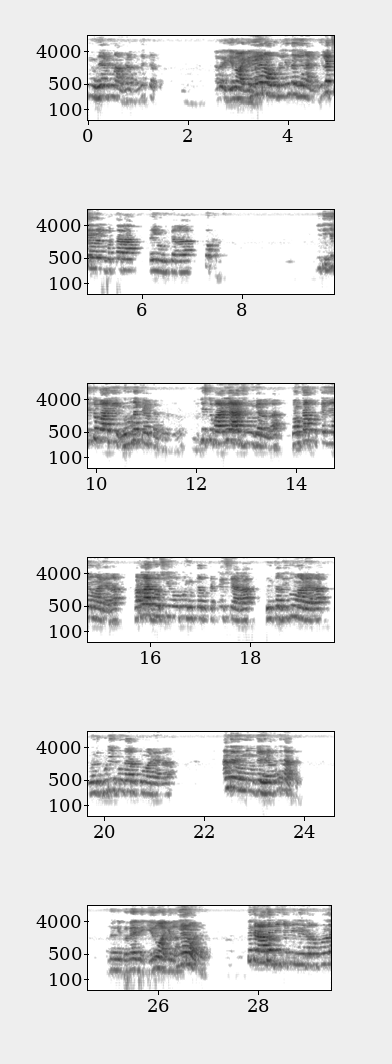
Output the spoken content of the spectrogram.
ನೀವು ಹೇಳಿ ನಾವು ಹೇಳ್ದಂಗೆ ಕೇಳ್ತೇವೆ. ಅಂದ್ರೆ ಏನೂ ಆಗಿಲ್ಲ. ಏನು ಅವ್ರಲ್ಲಿಂದ ಏನಾಗಿದೆ ಇಲೆಕ್ಷನ್ನಲ್ಲಿ ಬರ್ತಾರ ಕೈ ಮುಗಿತಾರ ಹೋಗ್ತಾರೆ. ಇದು ಎಷ್ಟು ಬಾರಿ ನಿಮ್ಮನ್ನ ಕೇಳ್ತೇನೆ ನಾನು. ಇಷ್ಟು ಬಾರಿ ಆ ಜೀವಿಗೆಲ್ಲ ಬಂಕಾಪುರಕ್ಕೆ ಏನು ಮಾಡ್ಯಾರ? ಪ್ರಹ್ಲಾದ್ ಜೋಶಿ ಅವರು ಇಂಥದ್ದು ಕಟ್ಟಿಸ್ಯಾರ ಇಂಥದ್ದು ಇದು ಮಾಡ್ಯಾರ ಒಂದು ಗುಡಿ ಗುಂಡಾರದ್ದು ಮಾಡ್ಯಾರ. ಅಂದ್ರೆ ನಿಮ್ಗೆ ಹೇಳ್ದಂಗೆ ನಾಲ್ಕು ಅಂದ್ರೆ ನಿಮ್ಮ ಪ್ರಕಾರ ಏನೂ ಆಗಿಲ್ಲ. ಏನು ಆಗಿಲ್ಲ. ಬೇಕಾದ್ರೆ ಅದೇ ಬಿ ಜೆ ಪಿ ಲೀಡರ್ಗಳನ್ನ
